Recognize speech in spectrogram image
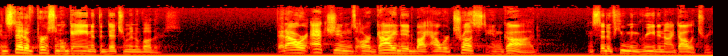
instead of personal gain at the detriment of others. That our actions are guided by our trust in God instead of human greed and idolatry.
